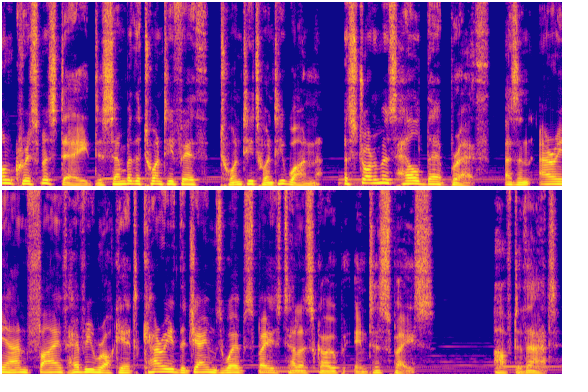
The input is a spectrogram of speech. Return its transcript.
On Christmas Day, December the 25th, 2021, astronomers held their breath as an Ariane 5 heavy rocket carried the James Webb Space Telescope into space. After that,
